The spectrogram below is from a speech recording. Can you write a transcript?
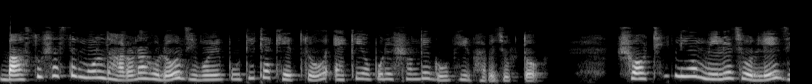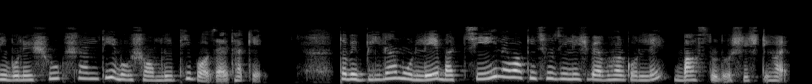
বাস্তুশাস্ত্রের মূল ধারণা হলো জীবনের প্রতিটা ক্ষেত্র একে অপরের সঙ্গে গভীরভাবে যুক্ত। সঠিক নিয়ম মেনে চললে জীবনে সুখ, শান্তি এবং সমৃদ্ধি বজায় থাকে। তবে বিনামূল্যে বা চেয়ে নেওয়া কিছু জিনিস ব্যবহার করলে বাস্তুদোষ সৃষ্টি হয়,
